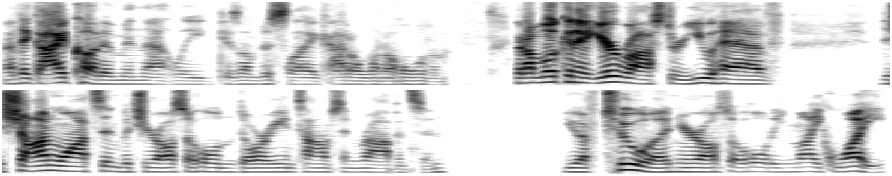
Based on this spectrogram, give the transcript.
I think I cut him in that league because I'm just like, I don't want to hold him. But I'm looking at your roster. You have Deshaun Watson, but you're also holding Dorian Thompson Robinson. You have Tua, and you're also holding Mike White.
